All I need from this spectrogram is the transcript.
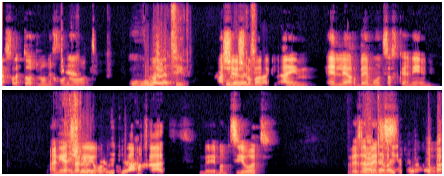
החלטות לא נכונות. הוא, הוא לא יציב. מה שיש לא לו. ברגליים אין להרבה מאוד שחקנים. אני יצא לי לראות אותו פעם אחת במציאות, וזה באמת... אה.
